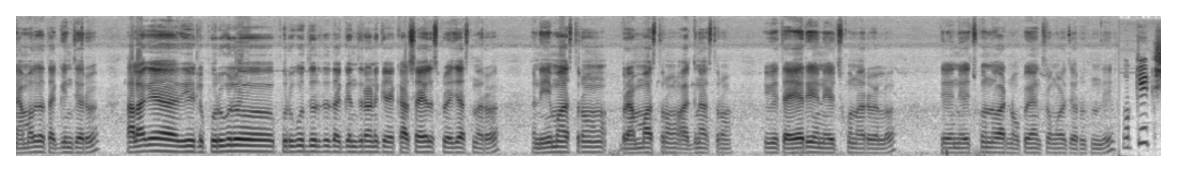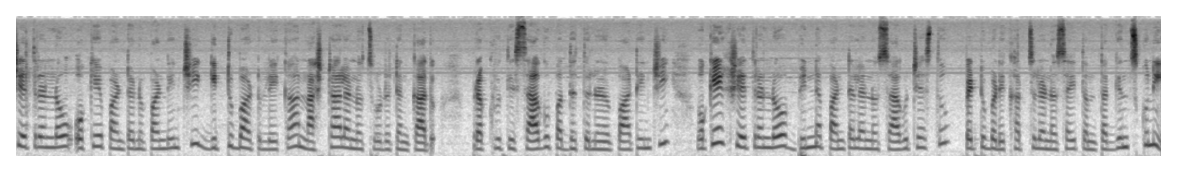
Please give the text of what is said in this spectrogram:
నెమ్మదిగా తగ్గించారు. అలాగే వీటి పురుగులు పురుగు ఉధృతి తగ్గించడానికి కషాయాలు స్ప్రే చేస్తున్నారు. నీమాస్త్రం బ్రహ్మాస్త్రం అగ్నాస్త్రం ఇవి తయారీ నేర్చుకున్నారు వీళ్ళు. నేర్చుకున్న వాటిని ఉపయోగించడం కూడా జరుగుతుంది. ఒకే క్షేత్రంలో ఒకే పంటను పండించి గిట్టుబాటు లేక నష్టాలను చూడటం కాదు. ప్రకృతి సాగు పద్ధతులను పాటించి ఒకే క్షేత్రంలో భిన్న పంటలను సాగు చేస్తూ పెట్టుబడి ఖర్చులను సైతం తగ్గించుకుని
